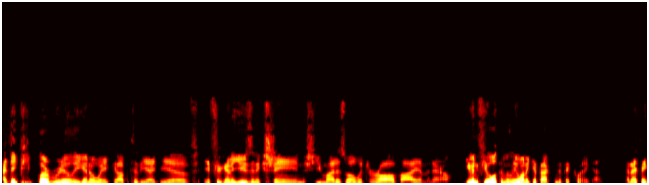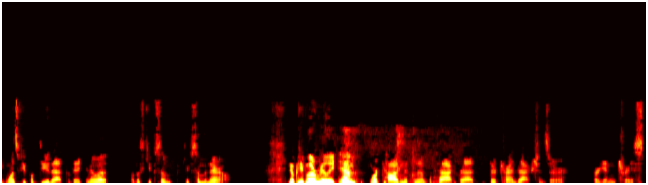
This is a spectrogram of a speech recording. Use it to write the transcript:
I think people are really going to wake up to the idea of if you're going to use an exchange, you might as well withdraw via Monero, even if you ultimately want to get back into Bitcoin again. And I think once people do that, they'll be like, you know what? I'll just keep some, keep some Monero. You know, people are really yeah. more cognizant of the fact that their transactions are, are getting traced,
